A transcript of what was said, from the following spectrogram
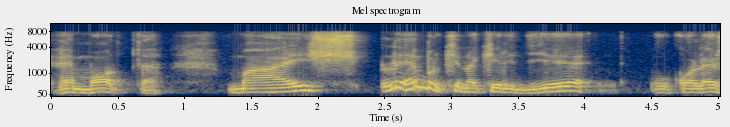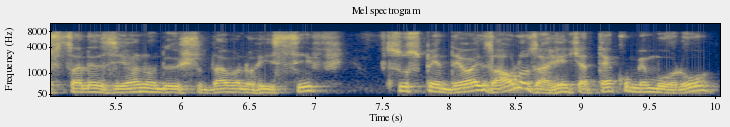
remota. Mas lembro que naquele dia o Colégio Salesiano, onde eu estudava no Recife, suspendeu as aulas, a gente até comemorou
